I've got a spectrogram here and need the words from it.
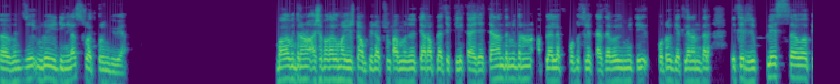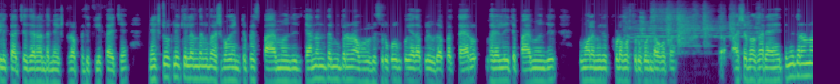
म्हणजे व्हिडिओ एडिटिंगला सुरुवात करून घेऊया. बघा मित्रांनो अशा प्रकारे तुम्हाला इस्ट कंप्लीट ऑप्शन पाहिजे त्यावर आपल्याला ते क्लिक करायचे त्यानंतर मित्रांनो आपल्याला फोटो सिलेक्ट करायचा बघा मी ते फोटो घेतल्यानंतर इथे रिप्लेस वर क्लिक करायचे त्यानंतर नेक्स्ट वर आपल्याला क्लिक करायचे नेक्स्ट वर क्लिक केल्यानंतर मित्रांनो अशा प्रकारे इंटरफेस पाय मिळून जाईल. त्यानंतर मित्रांनो आपण व्हिडिओ सुरू करून पाहूयात. आपला व्हिडिओ आपला तयार झालेला इथे पाय मिळून जाईल. तुम्हाला मी थोडाफार सुरू करून दाखवतो. अशा प्रकारे आहे. तर मित्रांनो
